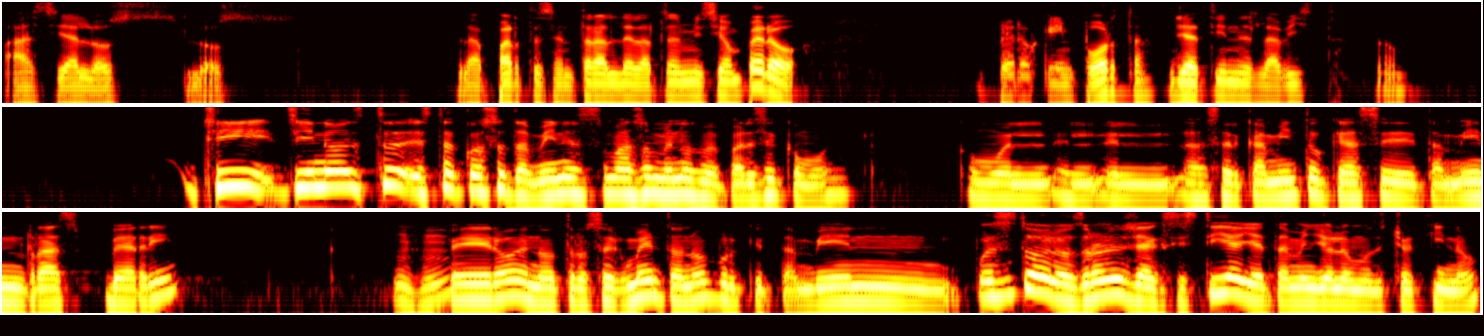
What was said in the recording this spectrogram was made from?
hacia los, los la parte central de la transmisión, pero pero qué importa, ya tienes la vista, ¿no? Sí, sí, no, esta, esta cosa también es más o menos, me parece como, como el, el, acercamiento que hace también Raspberry, pero en otro segmento, ¿no? Porque también, pues esto de los drones ya existía, ya también yo lo hemos dicho aquí, ¿no?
